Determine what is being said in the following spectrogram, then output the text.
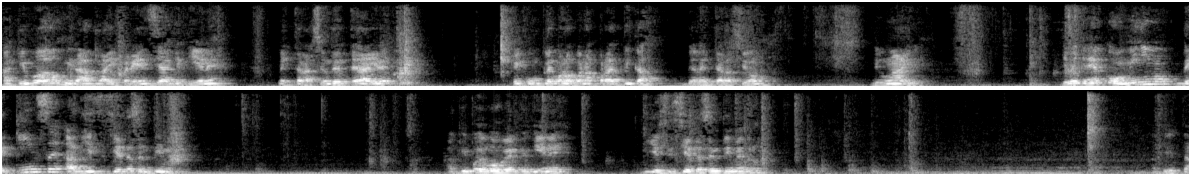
Aquí podemos mirar la diferencia que tiene la instalación de este aire que cumple con las buenas prácticas de la instalación de un aire debe tener como mínimo de 15 a 17 centímetros. Aquí podemos ver que tiene 17 centímetros. Aquí está.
